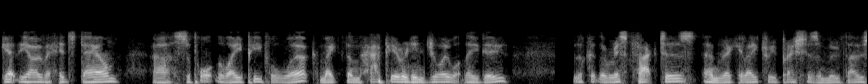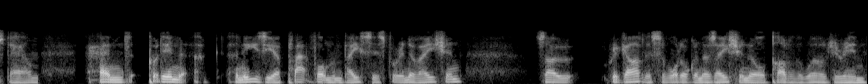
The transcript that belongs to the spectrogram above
get the overheads down, uh, support the way people work, make them happier and enjoy what they do, look at the risk factors and regulatory pressures and move those down, and put in a, an easier platform and basis for innovation. So regardless of what organization or part of the world you're in,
